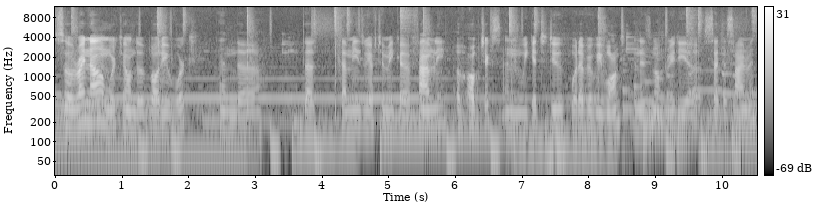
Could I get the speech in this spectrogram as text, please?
So right now I'm working on the body of work and uh, that that means we have to make a family of objects and we get to do whatever we want and it's not really a set assignment.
